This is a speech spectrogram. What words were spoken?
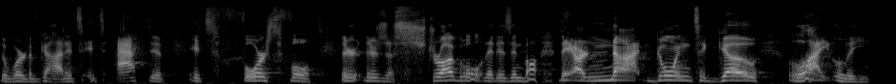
the Word of God. It's, it's active, it's forceful. There, there's a struggle that is involved. They are not going to go lightly.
